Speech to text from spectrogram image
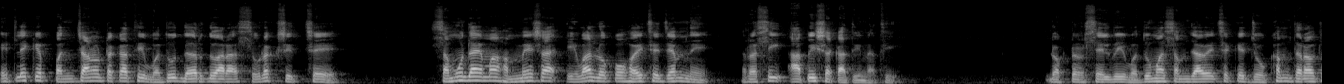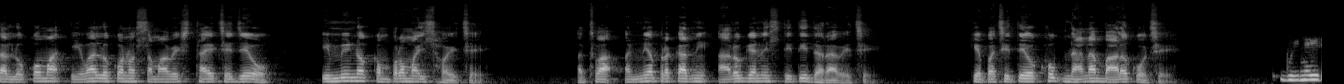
એટલે કે પંચાણું ટકાથી વધુ દર દ્વારા સુરક્ષિત છે, સમુદાયમાં હંમેશા એવા લોકો હોય છે જેમને રસી આપી શકાતી નથી. ડૉક્ટર સેલ્વી વધુમાં સમજાવે છે કે જોખમ ધરાવતા લોકોમાં એવા લોકોનો સમાવેશ થાય છે જેઓ ઇમ્યુનો કોમ્પ્રોમાઇઝ હોય છે અથવા અન્ય પ્રકારની આરોગ્યની સ્થિતિ ધરાવે છે કે પછી તેઓ ખૂબ નાના બાળકો છે We need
